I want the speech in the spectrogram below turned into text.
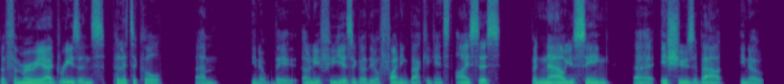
but for myriad reasons, political. Um, you know, they only a few years ago they were fighting back against ISIS, but now you're seeing uh, issues about you know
